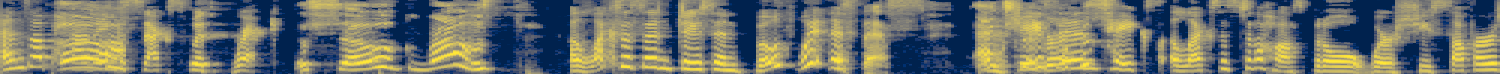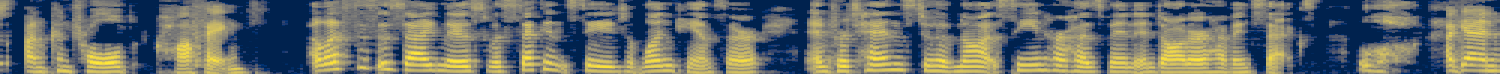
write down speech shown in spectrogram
ends up having Ugh. sex with Rick. So gross. Alexis and Jason both witness this. And Extra Jason gross. takes Alexis to the hospital where she suffers uncontrolled coughing. Alexis is diagnosed with second stage lung cancer and pretends to have not seen her husband and daughter having sex. Ugh, Again,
